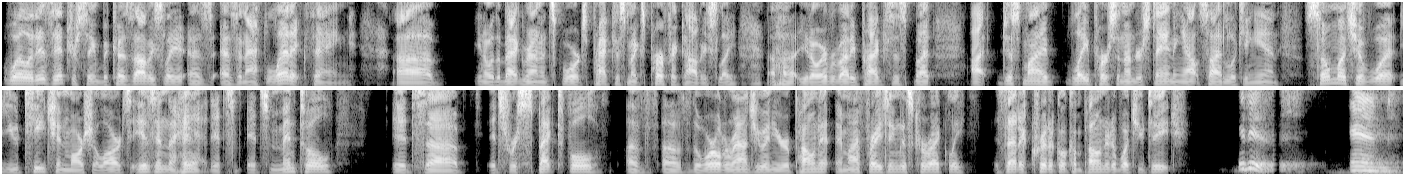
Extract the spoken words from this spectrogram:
Well, it is interesting because obviously, as as an athletic thing, uh, you know, the background in sports, practice makes perfect, obviously. Uh, you know, everybody practices, but I, just my layperson understanding outside looking in, so much of what you teach in martial arts is in the head. It's, it's mental. It's, uh, it's respectful of, of the world around you and your opponent. Am I phrasing this correctly? Is that a critical component of what you teach? It is. And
